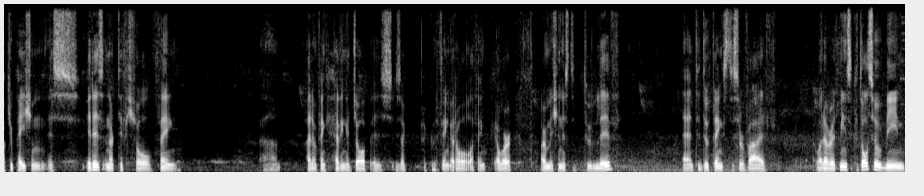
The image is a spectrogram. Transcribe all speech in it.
Occupation is it is an artificial thing. Um, I don't think having a job is is a, a, good thing at all. I think our our mission is to, to live and to do things to survive, whatever it means. It could also mean,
